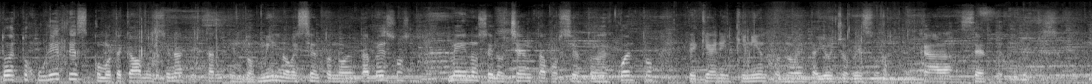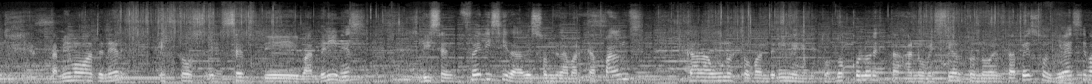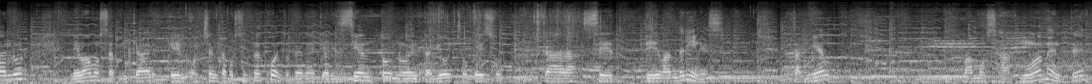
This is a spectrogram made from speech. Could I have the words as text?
Todos estos juguetes, como te acabo de mencionar, están en 2.990 pesos, menos el 80% de descuento, te quedan en 598 pesos cada set de juguetes. También vamos a tener estos eh, sets de banderines, dicen felicidades, son de la marca Palms, cada uno de estos banderines en estos dos colores está a 990 pesos y a ese valor le vamos a aplicar el 80% de descuento, te van a quedar en 198 pesos cada set de banderines. También vamos a nuevamente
